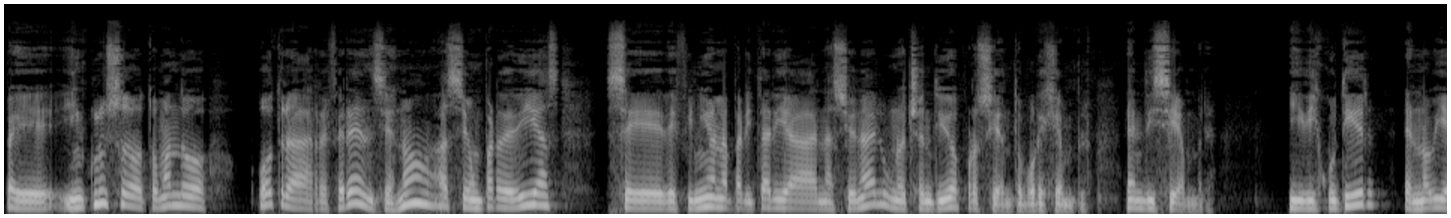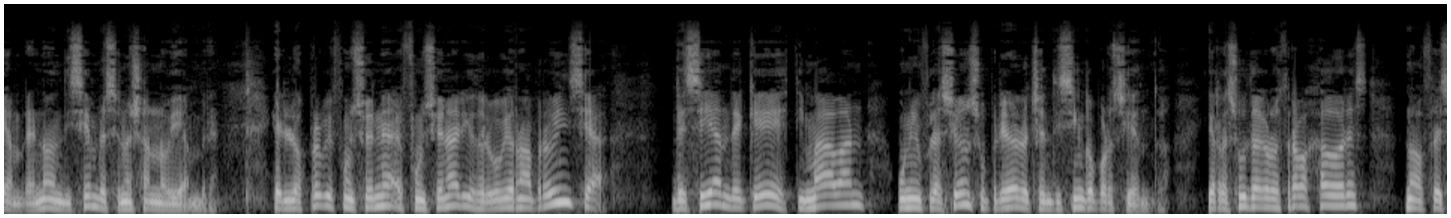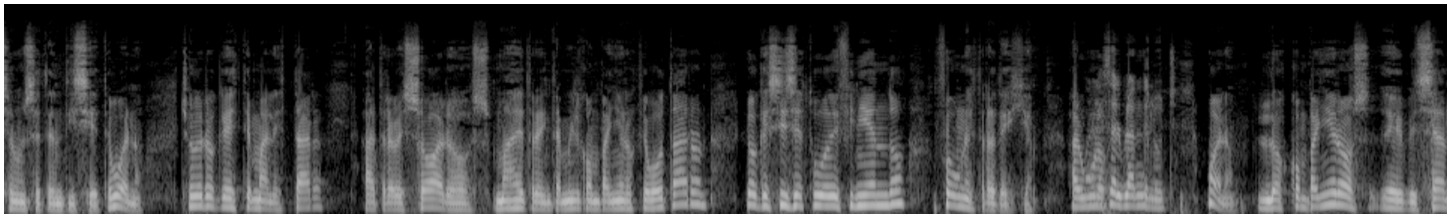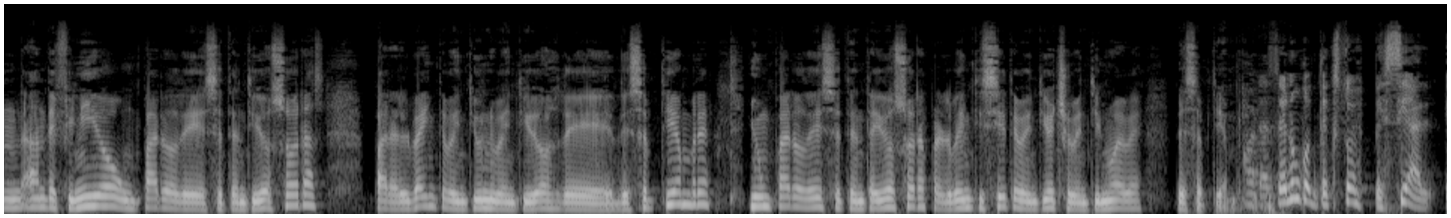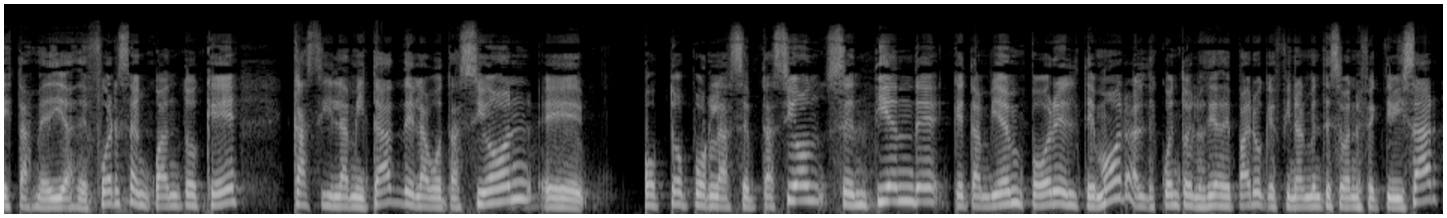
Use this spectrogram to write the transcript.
eh, incluso tomando otras referencias, ¿no? Hace un par de días se definió en la paritaria nacional un 82%, por ejemplo, en diciembre. Y discutir en noviembre, no en diciembre, sino ya en noviembre. En los propios funcionarios del gobierno de la provincia decían de que estimaban una inflación superior al 85% y resulta que los trabajadores nos ofrecen un 77%. Bueno, yo creo que este malestar atravesó a los más de 30.000 compañeros que votaron. Lo que sí se estuvo definiendo fue una estrategia. ¿Cuál es el plan de lucha? Bueno, los compañeros eh, se han, han, definido un paro de 72 horas para el 20, 21 y 22 de, de, septiembre y un paro de 72 horas para el 27, 28 y 29 de septiembre. Ahora, en un contexto especial estas medidas de fuerza en cuanto que casi la mitad de la votación eh, optó por la aceptación. Se entiende que también por el temor al descuento de los días de paro que finalmente se van a efectivizar.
